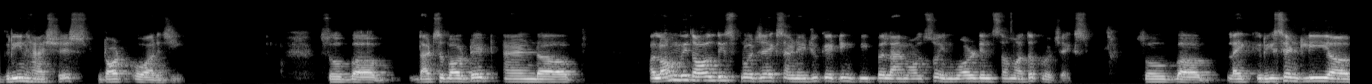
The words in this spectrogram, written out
greenhashes.org. So that's about it. And along with all these projects and educating people, I'm also involved in some other projects. So, uh, like recently, uh,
